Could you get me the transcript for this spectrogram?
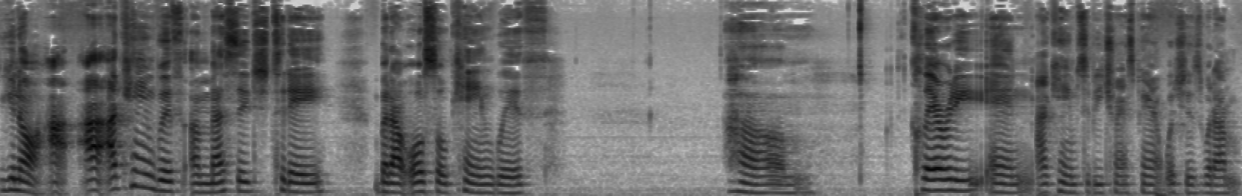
you know, I, I, I came with a message today, but I also came with um, clarity and I came to be transparent, which is what I'm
